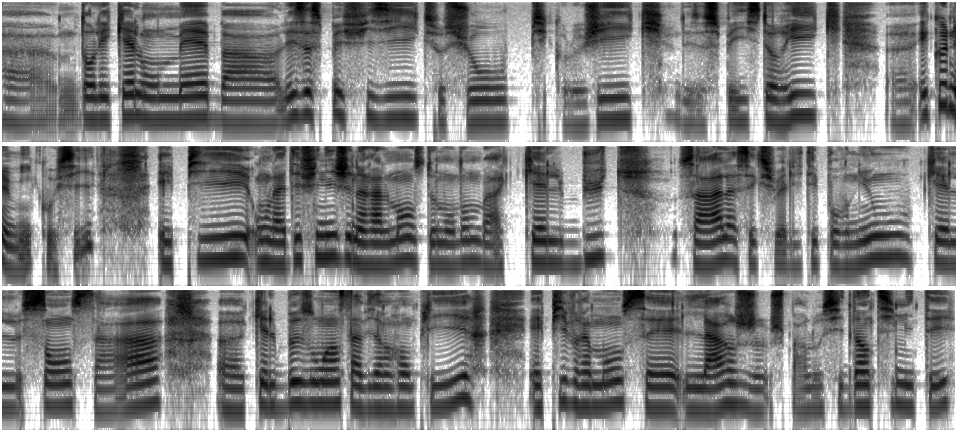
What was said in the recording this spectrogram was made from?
euh, dans lesquelles on met bah, les aspects physiques, sociaux, psychologiques, des aspects historiques, euh, économiques aussi. Et puis on la définit généralement en se demandant bah, quel but ça a la sexualité pour nous, quel sens ça a, quel besoin ça vient remplir. Et puis vraiment c'est large, je parle aussi d'intimité,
